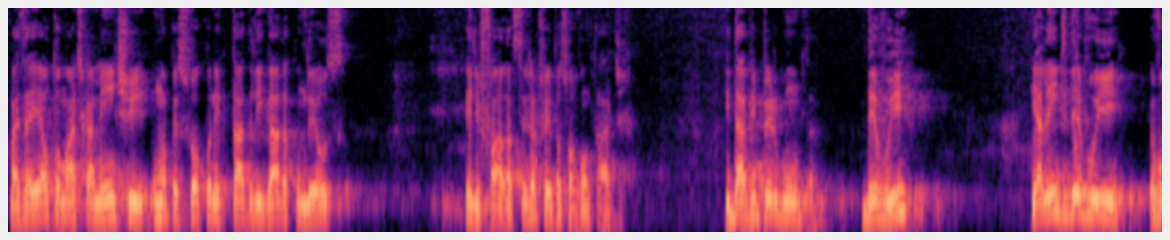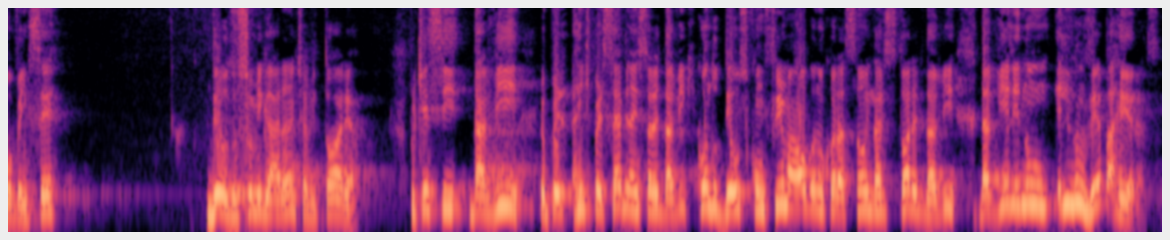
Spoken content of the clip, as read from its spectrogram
mas aí automaticamente uma pessoa conectada e ligada com Deus ele fala: Seja feita a sua vontade. E Davi pergunta: Devo ir? E além de devo ir, eu vou vencer? Deus, o Senhor me garante a vitória? Porque se Davi, eu, a gente percebe na história de Davi que quando Deus confirma algo no coração e na história de Davi, Davi ele não, ele não vê barreiras.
